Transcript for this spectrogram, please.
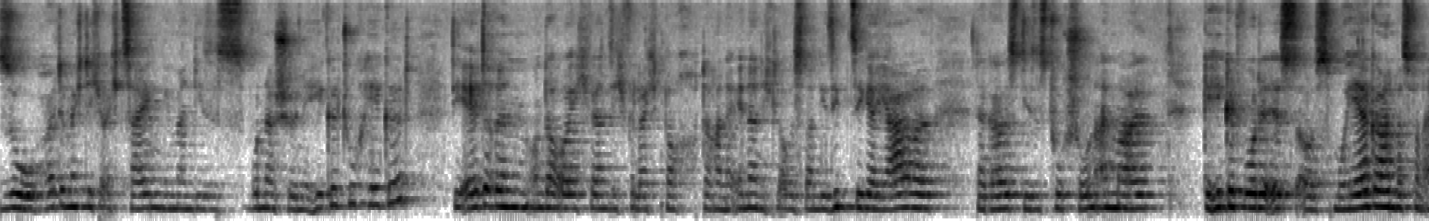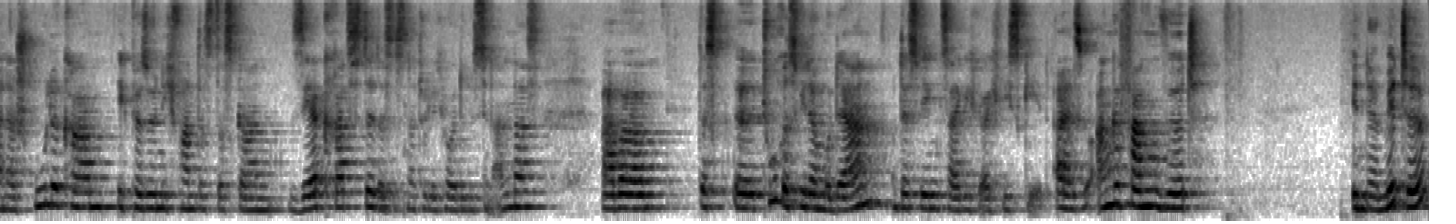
So, heute möchte ich euch zeigen, wie man dieses wunderschöne Häkeltuch häkelt. Die Älteren unter euch werden sich vielleicht noch daran erinnern, ich glaube es waren die 70er Jahre, da gab es dieses Tuch schon einmal. Gehäkelt wurde es aus Mohairgarn, was von einer Spule kam. Ich persönlich fand, dass das Garn sehr kratzte, das ist natürlich heute ein bisschen anders. Aber das äh, Tuch ist wieder modern und deswegen zeige ich euch, wie es geht. Also angefangen wird in der Mitte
